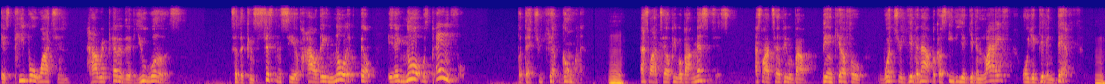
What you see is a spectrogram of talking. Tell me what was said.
is people watching how repetitive you was to the consistency of how they know it felt. They know it was painful, but that you kept going. Mm. That's why I tell people about messages. That's why I tell people about being careful what you're giving out because either you're giving life or you're giving death. Mm.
